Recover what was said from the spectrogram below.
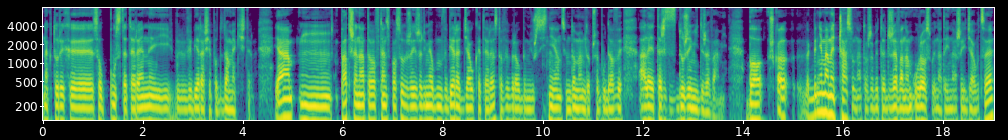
na których y, są puste tereny i wybiera się pod dom jakiś teren. Ja mm, patrzę na to w ten sposób, że jeżeli miałbym wybierać działkę teraz, to wybrałbym już z istniejącym domem do przebudowy, ale też z dużymi drzewami. Bo szko- jakby nie mamy czasu na to, żeby te drzewa nam urosły na tej naszej działce,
